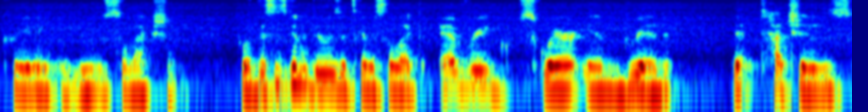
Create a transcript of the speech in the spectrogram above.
creating a new selection. So what this is going to do is it's going to select every square in grid that touches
